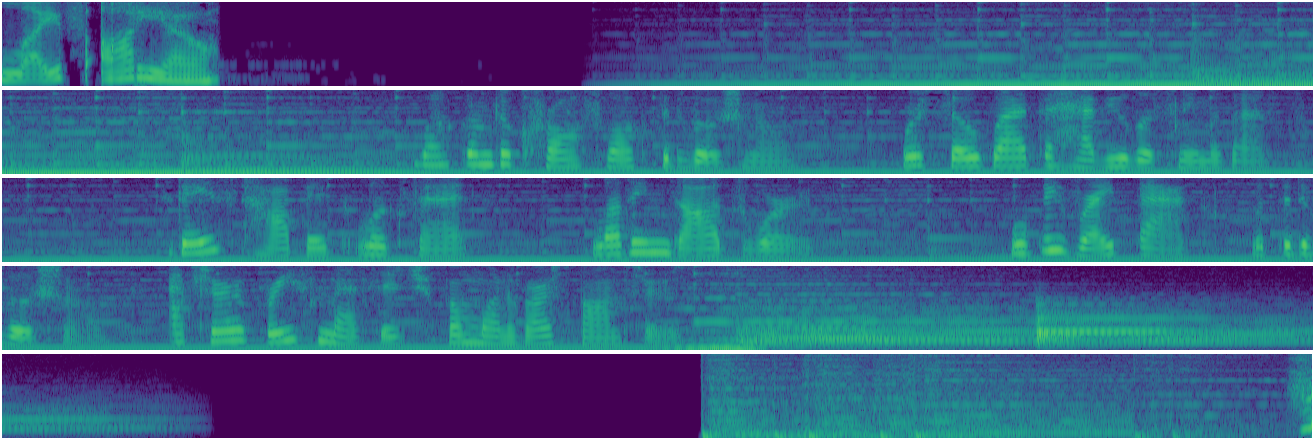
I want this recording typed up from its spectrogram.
Life Audio. Welcome to Crosswalk the Devotional. We're so glad to have you listening with us. Today's topic looks at loving God's Word. We'll be right back with the devotional after a brief message from one of our sponsors.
